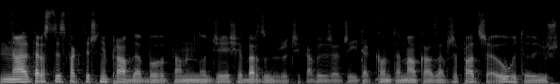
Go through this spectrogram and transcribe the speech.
No ale teraz to jest faktycznie prawda, bo tam no, dzieje się bardzo dużo ciekawych rzeczy i tak kątem oka zawsze patrzę, u, to już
